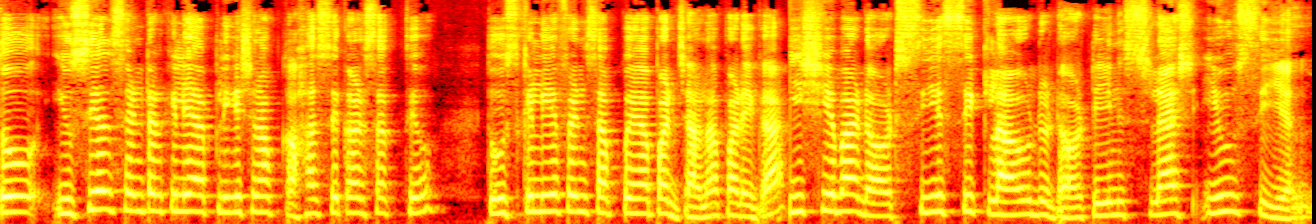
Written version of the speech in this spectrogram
तो यूसीएल सेंटर के लिए एप्लीकेशन आप कहाँ से कर सकते हो? तो उसके लिए फ्रेंड्स आपको यहाँ पर जाना पड़ेगा e Seva dot C S C cloud dot in slash U C L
